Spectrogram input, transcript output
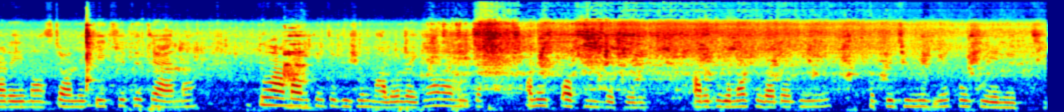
আর এই মাছটা অনেকেই খেতে চায় না তো আমার কিন্তু ভীষণ ভালো লাগে। আর আমি এটা অনেক পছন্দ করি। আর এদিকে মশলাটা দিয়ে সব কিছু মিলিয়ে কষিয়ে নিচ্ছি।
